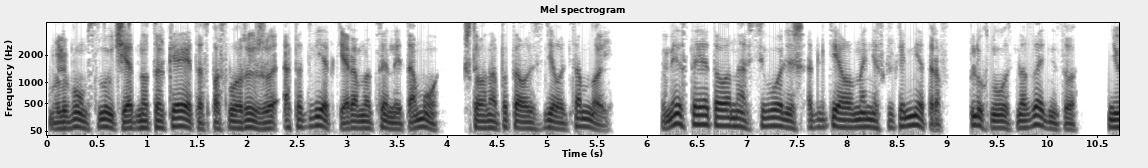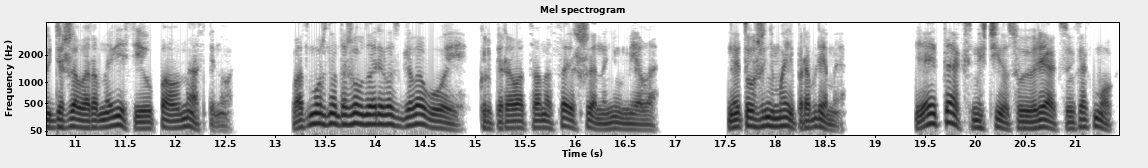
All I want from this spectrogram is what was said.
В любом случае, одно только это спасло рыжую от ответки, равноценной тому, что она пыталась сделать со мной. Вместо этого она всего лишь отлетела на несколько метров, плюхнулась на задницу, не удержала равновесия и упала на спину. Возможно, даже ударилась головой, группироваться она совершенно не умела. Но это уже не мои проблемы. Я и так смягчил свою реакцию как мог.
